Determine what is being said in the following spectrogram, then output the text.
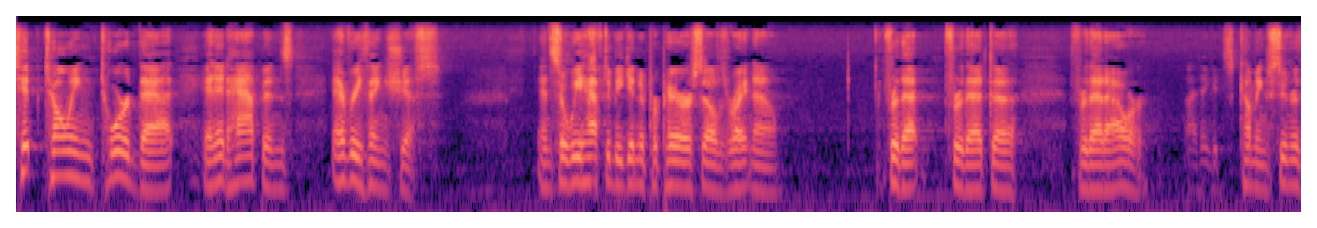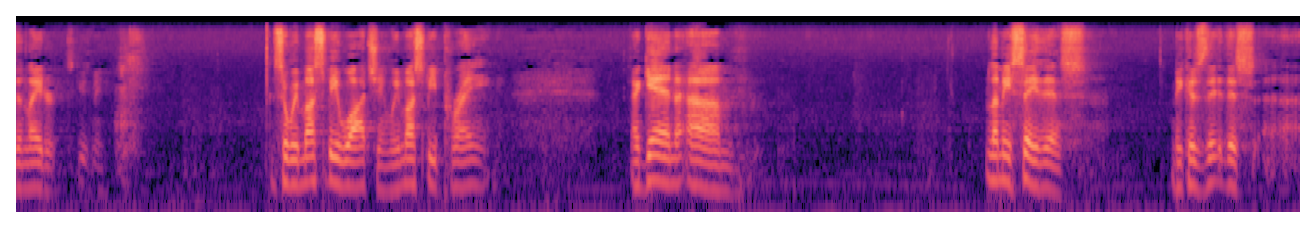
tiptoeing toward that and it happens, everything shifts. And so we have to begin to prepare ourselves right now for that, for that, uh, for that hour. I think it's coming sooner than later. Excuse me. So we must be watching. We must be praying. Again, um, let me say this because this uh,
